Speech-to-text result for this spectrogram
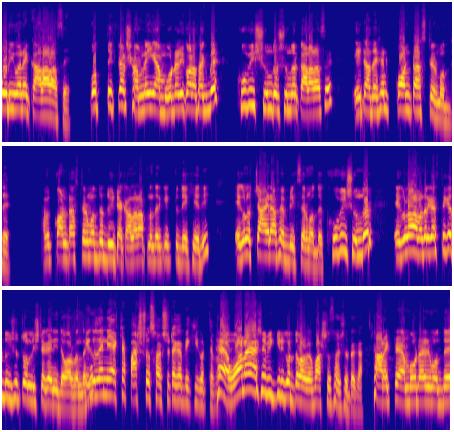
পরিমাণে কালার আছে। প্রত্যেকটার সামনেই এমব্রয়ডারি করা থাকবে। খুবই সুন্দর সুন্দর কালার আছে। এটা দেখেন কন্ট্রাস্টের মধ্যে। আমি কন্ট্রাস্টের মধ্যে দুইটা কালার আপনাদেরকে একটু দেখিয়ে দিই। এগুলো চায়না ফেব্রিক্সের মধ্যে। খুবই সুন্দর। এগুলো আমাদের কাছ থেকে দুইশো চল্লিশ টাকায় নিতে পারবেন এগুলো নিয়ে একটা পাঁচশো ছয়শো টাকা বিক্রি করতে পারে হ্যাঁ অনায়াসে বিক্রি করতে পারবে পাঁচশো ছয়শো টাকা। আরেকটা এমব্রয়ডারির মধ্যে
